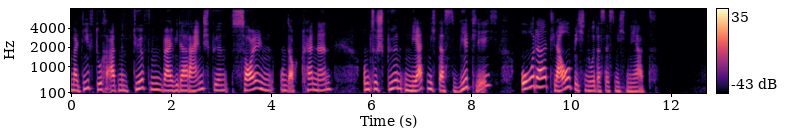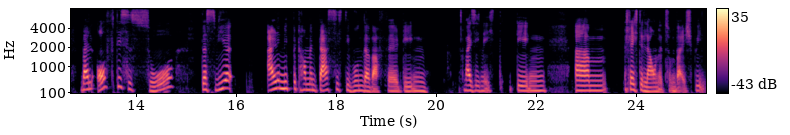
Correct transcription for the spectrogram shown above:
mal tief durchatmen dürfen, weil wir da reinspüren sollen und auch können, um zu spüren, nährt mich das wirklich oder glaube ich nur, dass es mich nährt? Weil oft ist es so, dass wir alle mitbekommen, das ist die Wunderwaffe gegen, weiß ich nicht, gegen ähm, schlechte Laune zum Beispiel.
